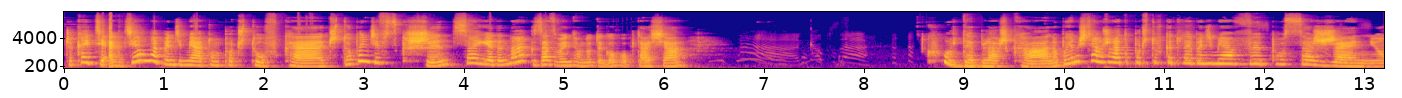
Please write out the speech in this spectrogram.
Czekajcie, a gdzie ona będzie miała tą pocztówkę? Czy to będzie w skrzynce jednak? Zadzwoń tam do tego chłoptasia. Kurde, blaszka, no bo ja myślałam, że na tę pocztówkę tutaj będzie miała w wyposażeniu.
